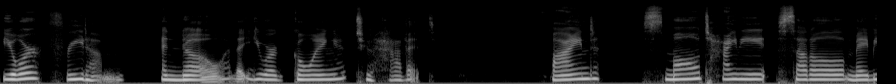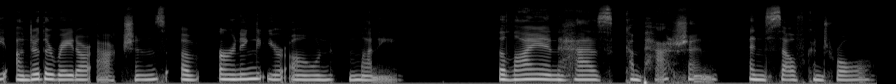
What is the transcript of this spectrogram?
your freedom, and know that you are going to have it. Find small, tiny, subtle, maybe under the radar actions of earning your own money. The lion has compassion and self control.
